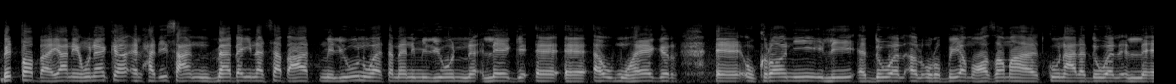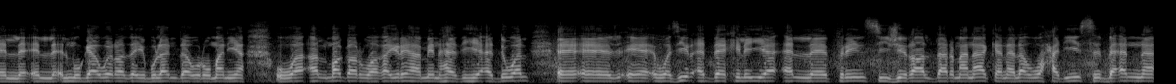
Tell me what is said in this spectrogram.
بالطبع يعني هناك الحديث عن ما بين سبعة مليون وثمانية مليون لاجئ أو مهاجر أوكراني للدول الأوروبية. معظمها هتكون على الدول المجاورة زي بولندا ورومانيا والمجر وغيرها من هذه الدول. وزير الداخلية الفرنسي جيرال دارمانا كان له حديث بأن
